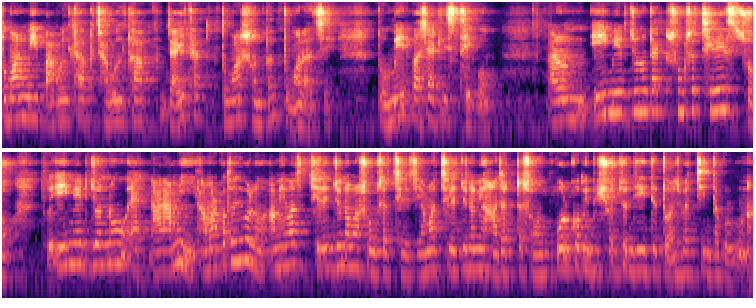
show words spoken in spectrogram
তোমার মেয়ে পাগল থাক, ছাগল থাক, যাই থাক, তোমার সন্তান তোমার আছে। তো মেয়ের পাশে অ্যাটলিস্ট থেকো। কারণ এই মেয়ের জন্য তো একটা সংসার ছেড়ে এসছো। তো এই মেয়ের জন্য এক, আর আমি, আমার কথা যদি বলো? আমি আমার ছেলের জন্য আমার সংসার ছেড়েছি। আমার ছেলের জন্য আমি হাজারটা সম্পর্ক, আমি বিসর্জন দিয়ে দিতে দশবার চিন্তা করব না।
